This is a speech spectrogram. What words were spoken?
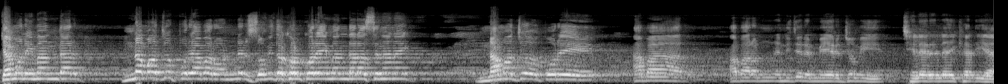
কেমন ইমানদার? নামাজও পড়ে আবার অন্যের জমি দখল করে ইমানদার আছে না নাই? নামাজও পড়ে আবার আবার নিজের মেয়ের জমি ছেলের লেখা দিয়া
